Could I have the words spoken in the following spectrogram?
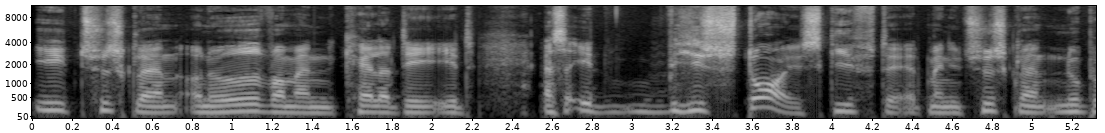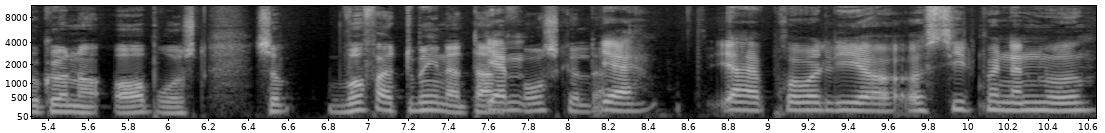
i Tyskland, og noget, hvor man kalder det et, altså et historisk skifte, at man i Tyskland nu begynder at opruste. Så hvorfor at du mener, at der Jamen, er en forskel der? Ja, jeg prøver lige at, at sige det på en anden måde.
